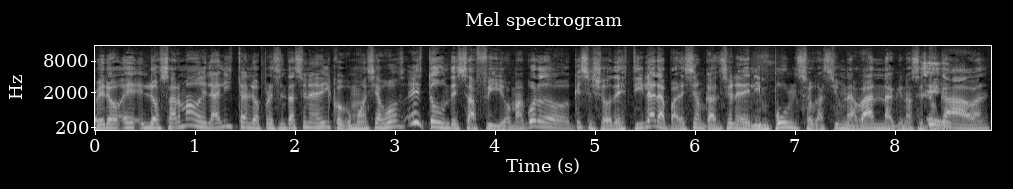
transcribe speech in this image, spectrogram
Pero eh, los armados de la lista en las presentaciones de disco, como decías vos, es todo un desafío. Me acuerdo, qué sé yo, de estilar aparecieron canciones del Impulso, que hacía una banda que no se tocaban.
